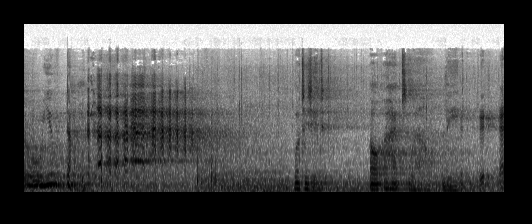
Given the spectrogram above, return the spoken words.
Kill all you've done? what is it? Or perhaps, well, the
